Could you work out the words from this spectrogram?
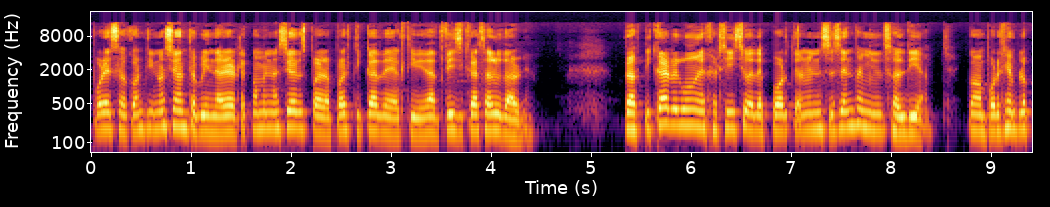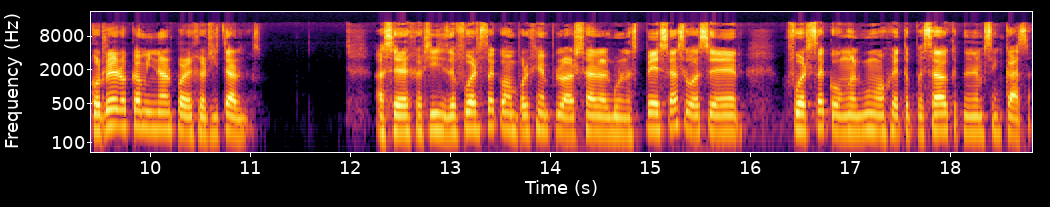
Por eso, a continuación te brindaré recomendaciones para la práctica de actividad física saludable. Practicar algún ejercicio o deporte al menos 60 minutos al día, como por ejemplo correr o caminar para ejercitarnos hacer ejercicios de fuerza, como por ejemplo alzar algunas pesas o hacer fuerza con algún objeto pesado que tenemos en casa.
